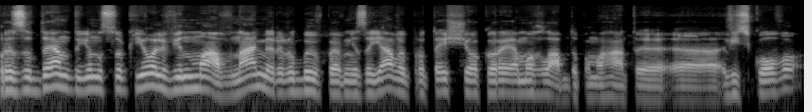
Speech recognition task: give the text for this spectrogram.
президент Юн Сокйоль він мав намір і робив певні заяви про те, що Корея могла б допомагати е, військово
